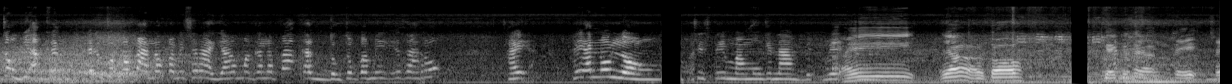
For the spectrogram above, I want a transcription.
tubi agad. Ano kung paano kami sa raya, magalapa, kag dugtong kami sa ro. Hay, hay ano long, sistema mong ginabit. Ay, yan, ito. Kaya ko sa, sa, sa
